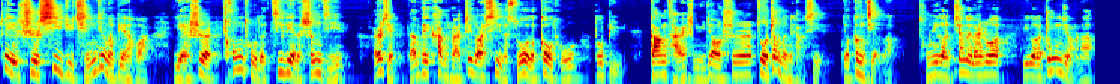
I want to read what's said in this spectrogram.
这是戏剧情境的变化，也是冲突的激烈的升级。而且咱们可以看得出来，这段戏的所有的构图都比刚才女教师作证的那场戏要更紧了。从一个相对来说一个中景的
